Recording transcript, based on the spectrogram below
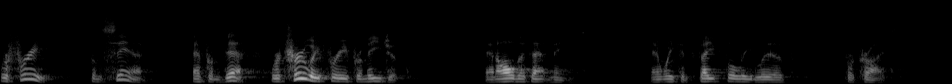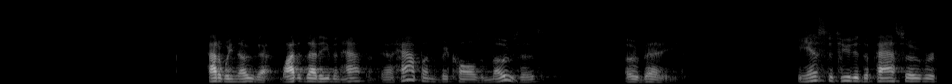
We're free from sin and from death. We're truly free from Egypt and all that that means. And we can faithfully live for Christ. How do we know that? Why did that even happen? It happened because Moses obeyed. He instituted the Passover,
